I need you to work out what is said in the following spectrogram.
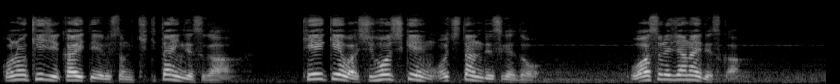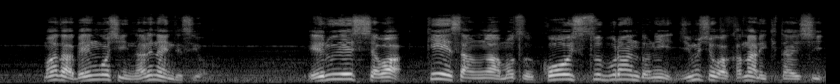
この記事書いている人に聞きたいんですが、KK は司法試験落ちたんですけど、お忘れじゃないですかまだ弁護士になれないんですよ。LS 社は K さんが持つ皇室ブランドに事務所がかなり期待し、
